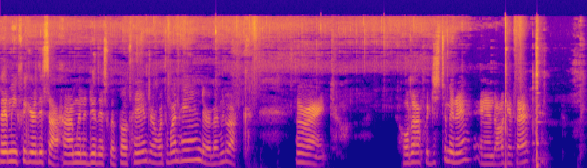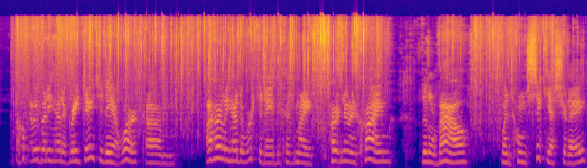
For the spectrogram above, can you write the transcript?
let me figure this out. How I'm going to do this with both hands or with one hand, or let me look. All right. Hold on for just a minute, and I'll get that. I hope everybody had a great day today at work. Um, I hardly had to work today because my partner in crime, little Val, went home sick yesterday,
